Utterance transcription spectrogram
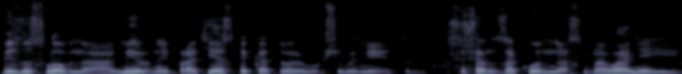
безусловно, мирные протесты, которые, в общем, имеют совершенно законные основания и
